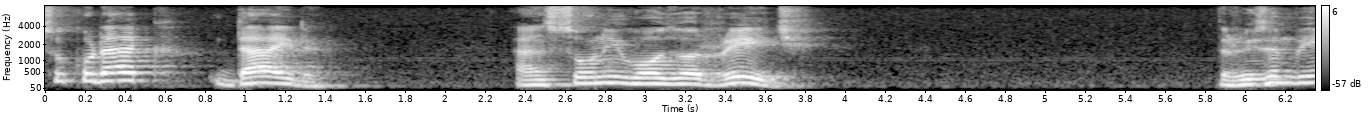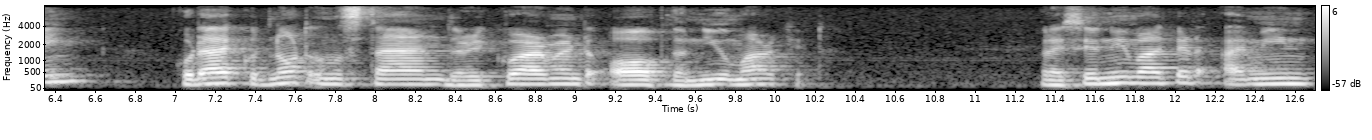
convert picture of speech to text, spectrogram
So Kodak died and Sony was a rage. The reason being Kodak could not understand the requirement of the new market. When I say new market, I mean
